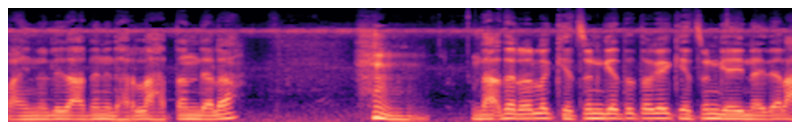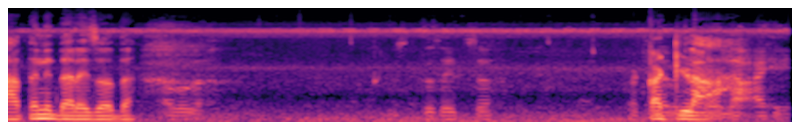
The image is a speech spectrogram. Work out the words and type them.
फायनली दादाने धरला हाताने त्याला. दादा रोला खेचून घेतो तो काही खेचून घेई नाही. त्याला हातानेच धरायचा होता. हा कटला. आहे.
